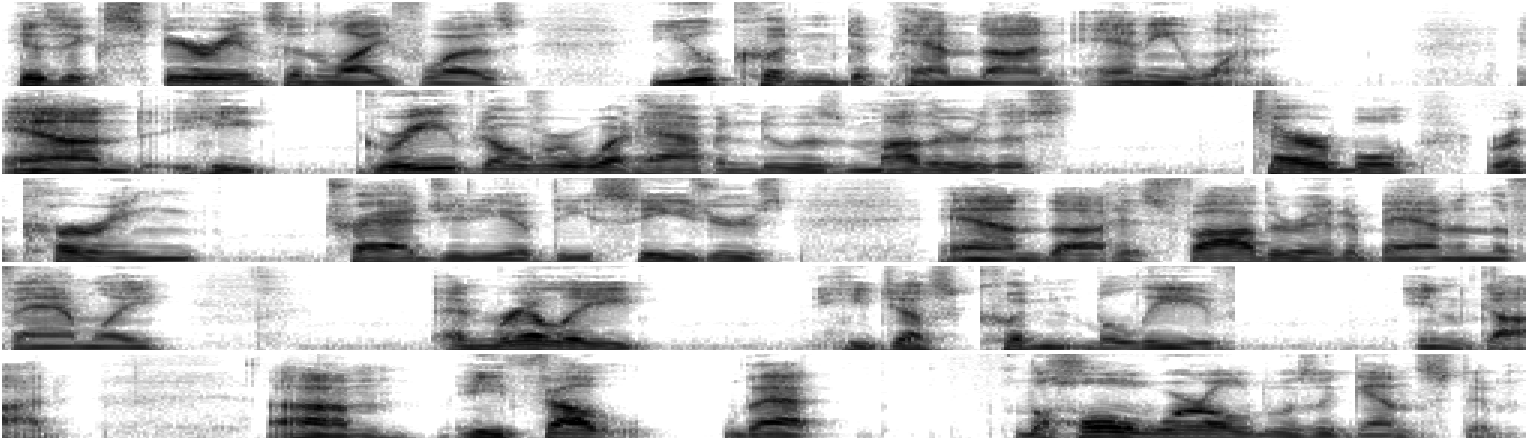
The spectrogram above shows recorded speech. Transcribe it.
His experience in life was you couldn't depend on anyone. And he grieved over what happened to his mother, this terrible recurring tragedy of these seizures. And uh, his father had abandoned the family. And really, he just couldn't believe in God. Um, he felt that the whole world was against him,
